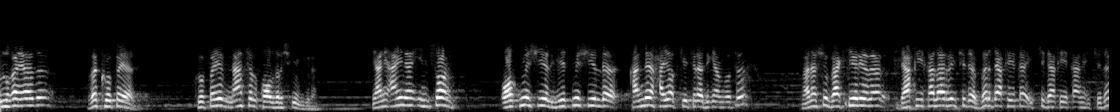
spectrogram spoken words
ulg'ayadi va ko'payadi. Ko'payib nasl qoldirishga ulguradi. Ya'ni aynan inson oltmish yil yetmish yilda qanday hayot kechiradigan bo'lsa mana shu bakteriyalar daqiqalar ichida bir daqiqa ikki daqiqani ichida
